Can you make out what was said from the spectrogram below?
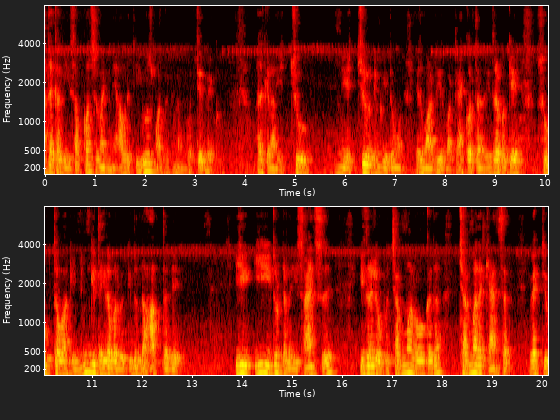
ಅದಕ್ಕಾಗಿ ಈ ಸಬ್ಕಾನ್ಷಿಯಸ್ ಮೈಂಡನ್ನು ಯಾವ ರೀತಿ ಯೂಸ್ ಮಾಡಬೇಕು ನಮ್ಗೆ ಗೊತ್ತಿರಬೇಕು. ಅದಕ್ಕೆ ನಾನು ಹೆಚ್ಚು ಹೆಚ್ಚು ನಿಮಗೆ ಇದು ಇದು ಮಾಡಿ ಇದು ಮಾಡ್ತೀನಿ ಯಾಕೆ ಗೊತ್ತಂದರೆ ಇದರ ಬಗ್ಗೆ ಸೂಕ್ತವಾಗಿ ನಿಮಗೆ ಧೈರ್ಯ ಬರಬೇಕು. ಇದರಿಂದ ಆಗ್ತದೆ. ಈ ಈ ಇದುಂಟಲ್ಲ, ಈ ಸೈನ್ಸ್ ಇದರಲ್ಲಿ ಒಬ್ಬ ಚರ್ಮ ರೋಗದ, ಚರ್ಮದ ಕ್ಯಾನ್ಸರ್ ವ್ಯಕ್ತಿಯು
